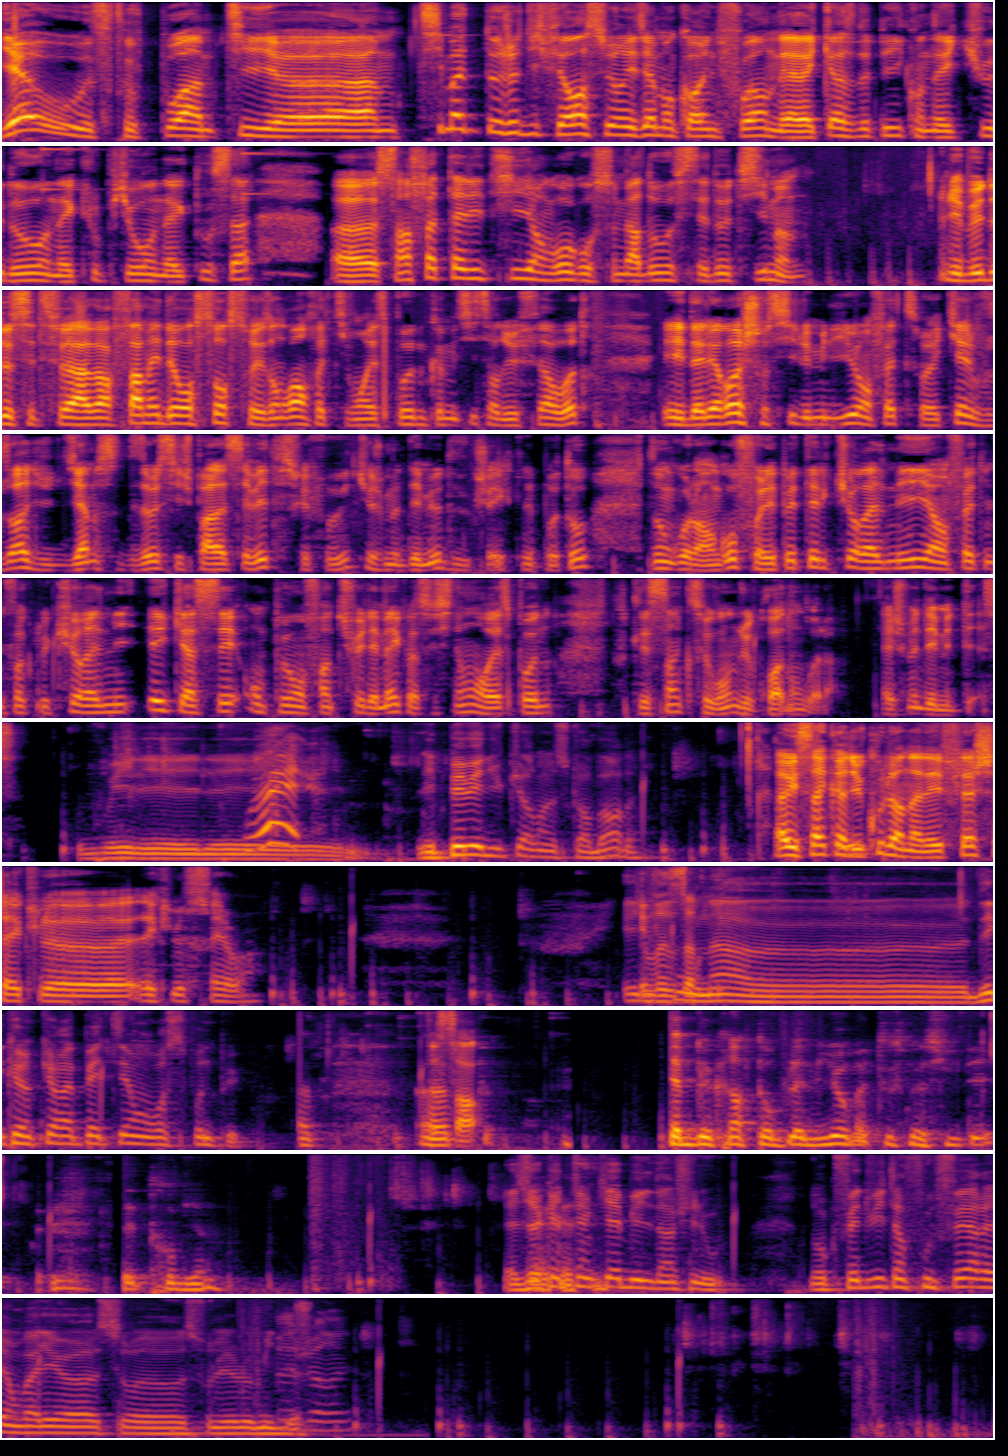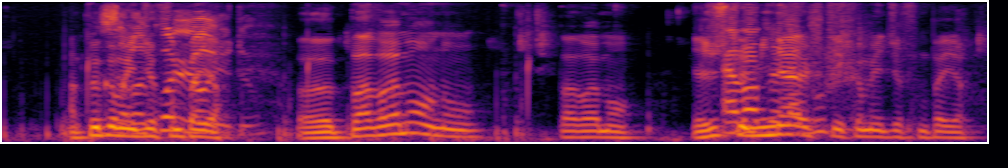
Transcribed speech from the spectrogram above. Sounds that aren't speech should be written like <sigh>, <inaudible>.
Yo, on se retrouve pour un petit, euh, un petit mode de jeu différent sur Elysium encore une fois. On est avec As de Pique, on est avec Kudo, on est avec Lupio, on est avec tout ça. Euh, c'est un Fatality, en gros, grosso merdo, c'est deux teams. Le but de c'est de faire avoir farmer des ressources sur les endroits en fait qui vont respawn comme ici sur du fer ou autre et d'aller rush aussi le milieu en fait sur lequel vous aurez du diams. Désolé si je parle assez vite parce qu'il faut vite que je me démute vu que je suis avec les poteaux. Donc voilà, en gros, faut aller péter le cœur ennemi et en fait une fois que le cœur ennemi est cassé, on peut enfin tuer les mecs parce que sinon on respawn toutes les 5 secondes, je crois. Donc voilà. Et je me démute TS. Vous voyez les, les, Ouais. les PV du cœur dans le scoreboard. Ah oui, c'est vrai que là, du coup là on a des flèches avec le avec le fire. Et, Et du vos coup, on a. Euh, dès qu'un cœur est pété, on respawn plus. C'est ça. Table de craft en plein milieu, on va tous m'insulter. C'est trop bien. Il y a déjà quelqu'un qui a build hein, chez nous. Donc faites vite un full fer et on va aller euh, sur, euh, sur les low mid. Un peu comme Age of Empire. Euh, pas vraiment, non. Pas vraiment. Il y a juste Avoir le minage qui est comme Age of Empire.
